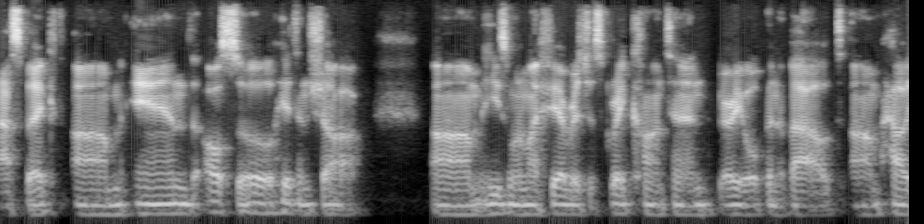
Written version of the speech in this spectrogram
aspect, um, and also Hiten Shah. Um, he's one of my favorites, just great content, very open about um, how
